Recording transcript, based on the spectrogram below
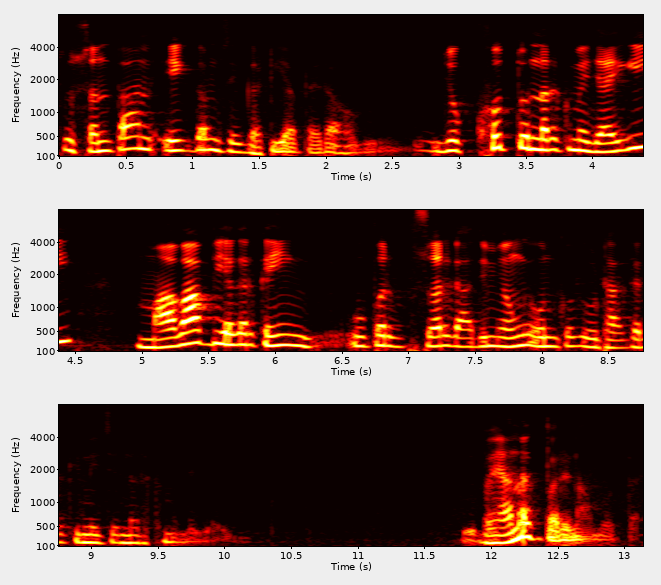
तो संतान एकदम से घटिया पैदा होगी। जो खुद तो नरक में जाएगी माँ बाप भी अगर कहीं ऊपर स्वर्ग आदि में होंगे, उनको भी उठा करके नीचे नरक में ले जाएगी। ये भयानक परिणाम होता है।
